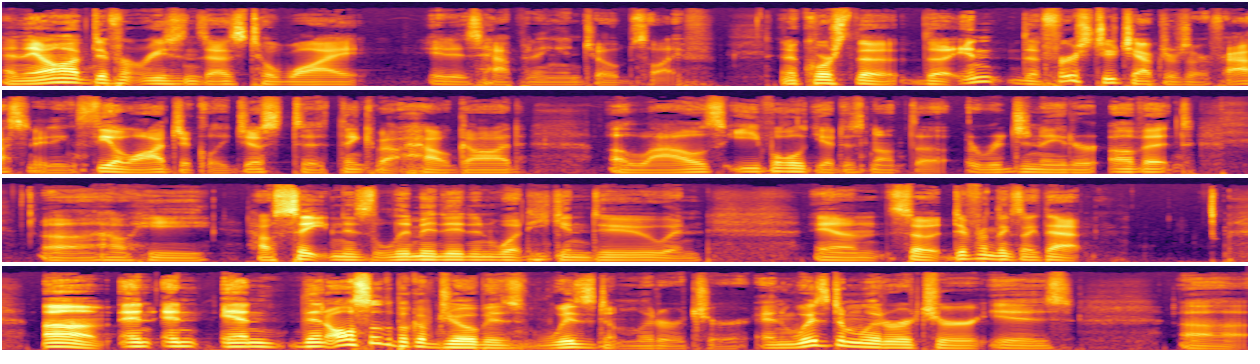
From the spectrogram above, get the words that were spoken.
And they all have different reasons as to why it is happening in Job's life. And of course, the the in the first two chapters are fascinating theologically, just to think about how God allows evil, yet is not the originator of it. Uh, how he how Satan is limited in what he can do, and and so different things like that. Um, and and and then also the book of Job is wisdom literature, and wisdom literature is uh,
